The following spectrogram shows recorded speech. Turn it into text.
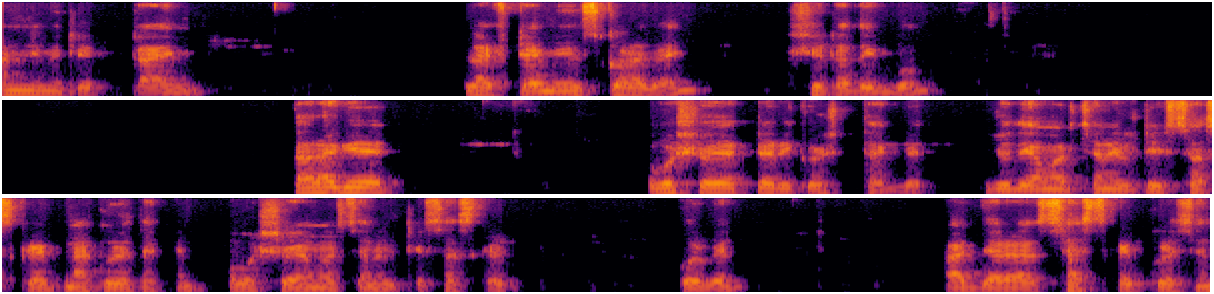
unlimited time life time use করা যায় সেটা দেখব। তার আগে অবশ্যই একটা রিকোয়েস্ট থাকবে। যদি আমার চ্যানেলটি সাবস্ক্রাইব না করে থাকেন, অবশ্যই আমার চ্যানেলটি সাবস্ক্রাইব করবেন। আর যারা সাবস্ক্রাইব করেছেন,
